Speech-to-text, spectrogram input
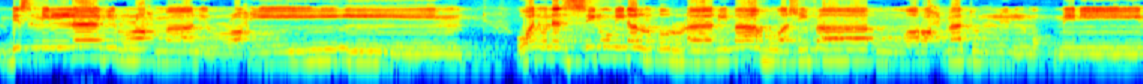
بسم الله الرحمن الرحيم وننزل من القرآن ما هو شفاء ورحمة للمؤمنين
